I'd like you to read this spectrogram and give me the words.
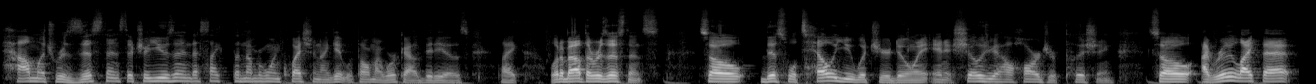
how much resistance that you're using. That's like the number one question I get with all my workout videos. Like, what about the resistance? So this will tell you what you're doing and it shows you how hard you're pushing. So I really like that.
